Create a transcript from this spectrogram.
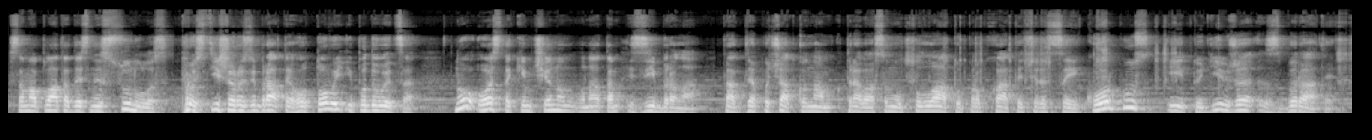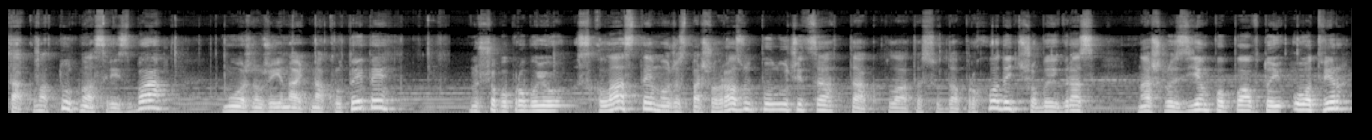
сама плата десь не зсунулась. Простіше розібрати, готовий і подивитися. Ну, ось таким чином вона там зібрана. Так, для початку нам треба саму плату пропхати через цей корпус і тоді вже збирати. Так, тут у нас різьба, можна вже її навіть накрутити. Ну що, попробую скласти, може з першого разу вийде. Так, плата сюди проходить, щоб якраз наш роз'єм попав в той отвір.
